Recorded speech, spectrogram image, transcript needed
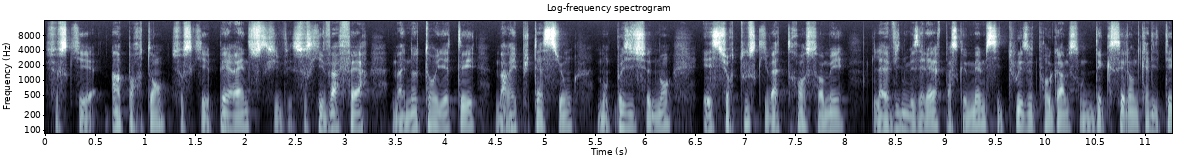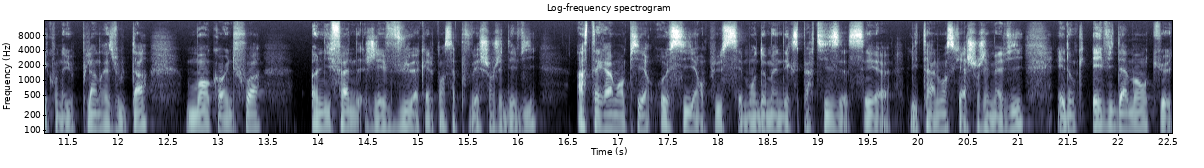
sur ce qui est important, sur ce qui est pérenne, sur ce qui, va faire ma notoriété, ma réputation, mon positionnement, et surtout ce qui va transformer la vie de mes élèves, parce que même si tous les autres programmes sont d'excellente qualité, qu'on a eu plein de résultats, moi, encore une fois, OnlyFans, j'ai vu à quel point ça pouvait changer des vies. Instagram Empire aussi, en plus c'est mon domaine d'expertise, c'est euh, littéralement ce qui a changé ma vie. Et donc évidemment que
